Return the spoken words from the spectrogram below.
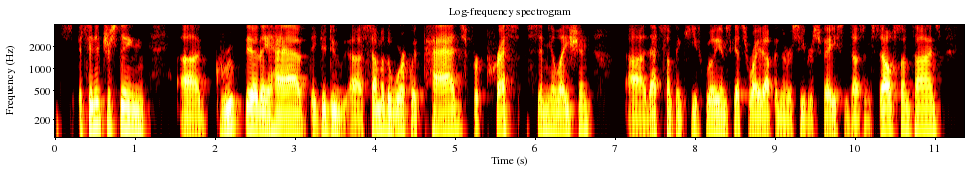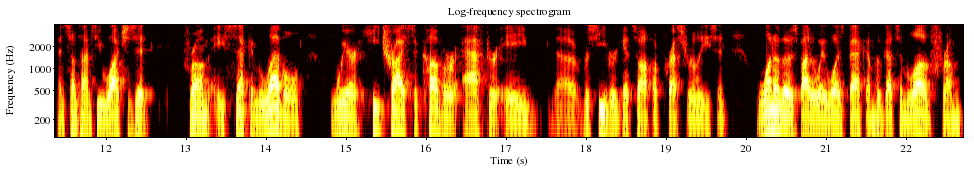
it's it's an interesting uh, group there they have. They did do uh, some of the work with pads for press simulation. Uh, that's something Keith Williams gets right up in the receiver's face and does himself sometimes. And sometimes he watches it from a second level where he tries to cover after a uh, receiver gets off a press release. And one of those, by the way, was Beckham, who got some love from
